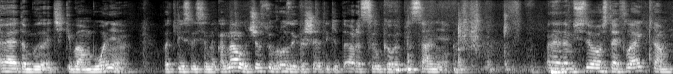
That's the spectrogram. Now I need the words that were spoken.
Это было Чики Бомбони. Подписывайся на канал, участвуй в розыгрыше этой гитары, ссылка в описании. На этом все, ставь лайк там,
